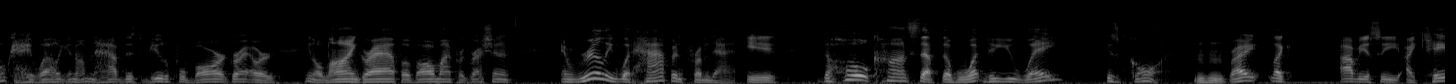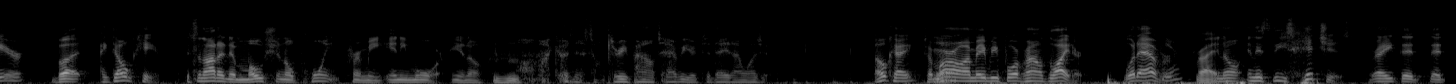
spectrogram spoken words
okay, well, you know, I'm going to have this beautiful bar graph or, you know, line graph of all my progression. And really what happened from that is the whole concept of what do you weigh is gone Mm-hmm. right? Like, obviously, I care, but I don't care. It's not an emotional point for me anymore. You know, Mhm. oh my goodness, I'm three pounds heavier today than I was. Okay, tomorrow I may be four pounds lighter. Whatever. Yep. Right. You know, and it's these hitches, right, that that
